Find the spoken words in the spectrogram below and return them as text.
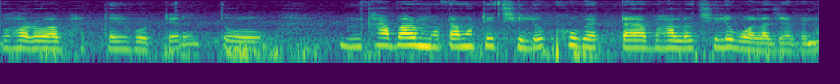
ঘরোয়া ভাতের হোটেল। তো খাবার মোটামুটি ছিল, খুব একটা ভালো ছিল বলা যাবে না।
